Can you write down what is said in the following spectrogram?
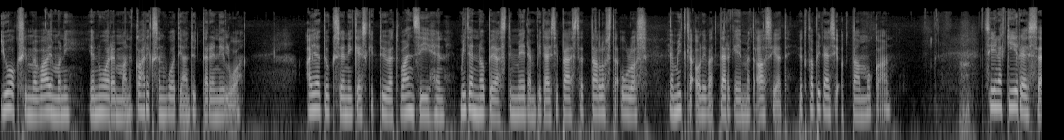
juoksimme vaimoni ja nuoremman kahdeksanvuotiaan tyttäreni luo – Ajatukseni keskittyivät vain siihen, miten nopeasti meidän pitäisi päästä talosta ulos ja mitkä olivat tärkeimmät asiat, jotka pitäisi ottaa mukaan. Siinä kiireessä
